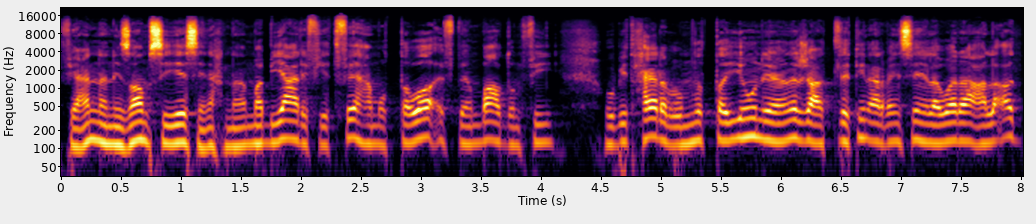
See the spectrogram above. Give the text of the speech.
في عنا نظام سياسي نحن ما بيعرف يتفاهموا الطوائف بين بعضهم فيه وبيتحاربوا من الطيون لنرجع 30 40 سنة لورا على قد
